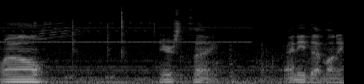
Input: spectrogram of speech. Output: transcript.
Well, here's the thing. I need that money.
